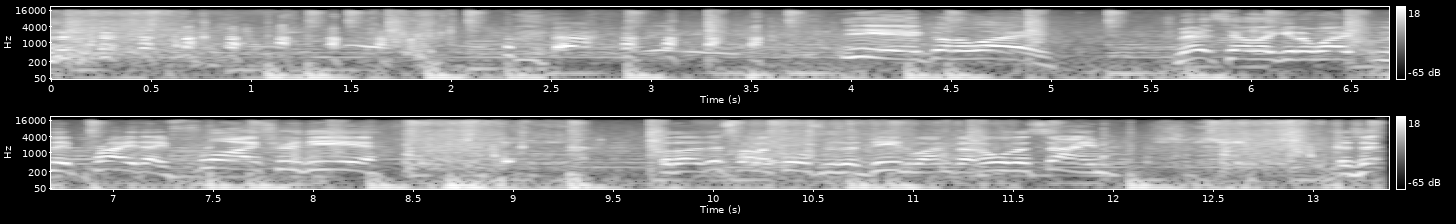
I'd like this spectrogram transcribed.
yeah, got away. That's how they get away from their prey. They fly through the air. Although this one, of course, is a dead one, but all the same, is a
